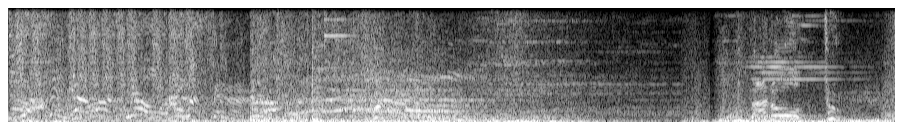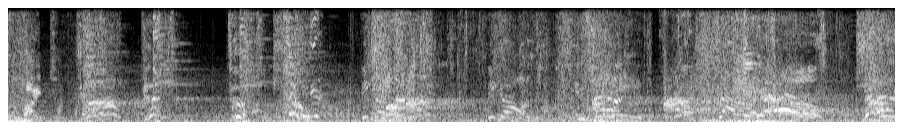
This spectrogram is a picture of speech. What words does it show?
No! No! No! I'm a sinner! Battle two. Fight! Be gone! Be gone! Enslaved! Shadow attack! No!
